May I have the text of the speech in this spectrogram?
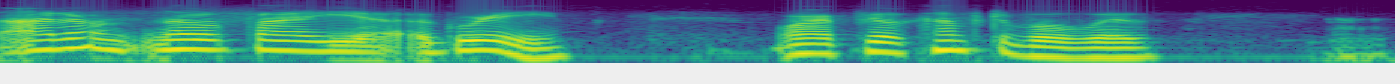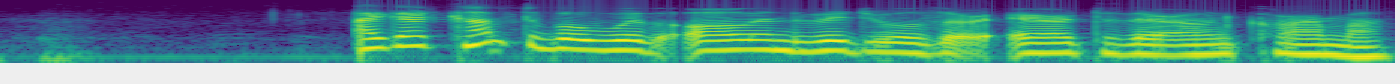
I don't know if I uh, agree or I feel comfortable with. I got comfortable with all individuals are heir to their own karma.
